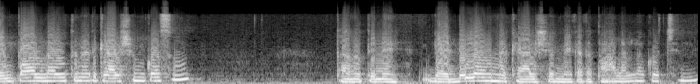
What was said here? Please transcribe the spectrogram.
ఏం పాలు తాగుతున్నది కాల్షియం కోసం? తను తినే గడ్డిలో ఉన్న కాల్షియమే కదా పాలల్లోకి వచ్చింది.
